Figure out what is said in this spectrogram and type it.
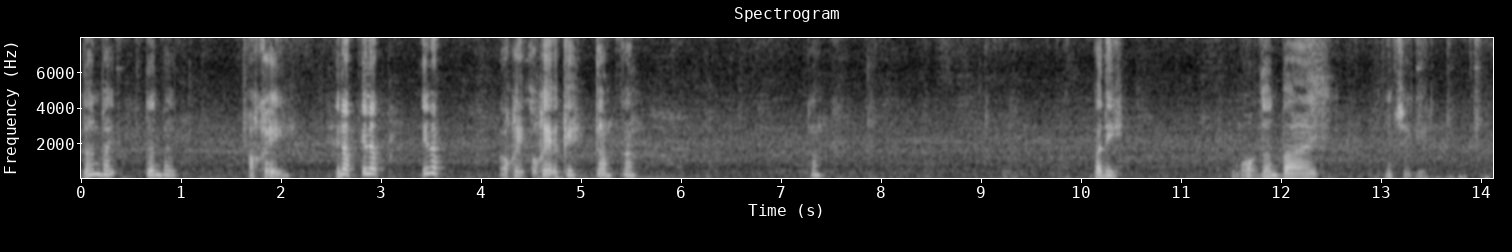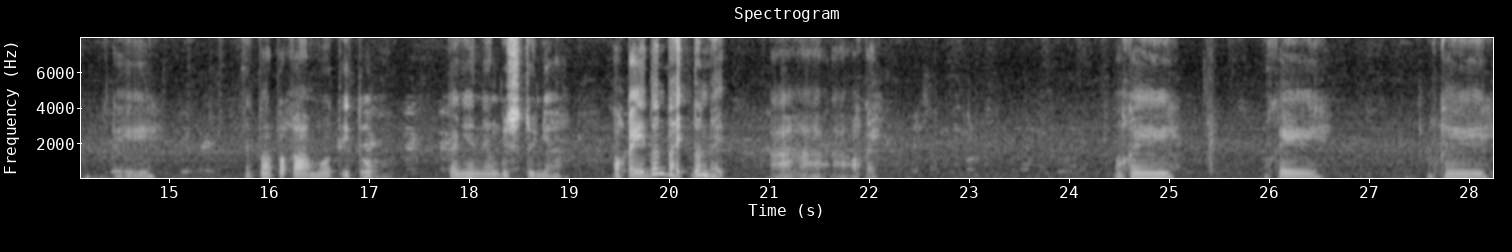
Don't bite. Don't bite. Okay. Enough. Enough. Enough. Okay. Okay. Okay. Come. Come. Come. Buddy. Oh, don't bite. Hmm, Sige. Okay. Nagpapakamot ito. Ganyan yung gusto niya. Okay, don't bite, don't bite. Ah, ah, okay. Okay. Okay. Okay.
